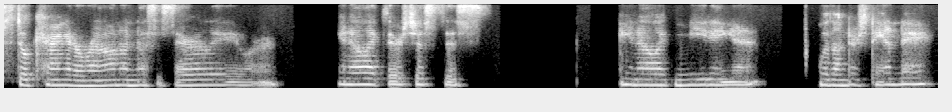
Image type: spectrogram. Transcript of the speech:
still carrying it around unnecessarily or, you know, like there's just this, you know, like meeting it with understanding.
